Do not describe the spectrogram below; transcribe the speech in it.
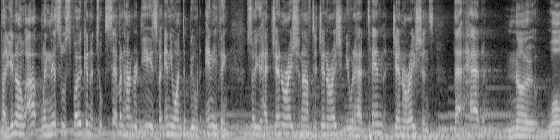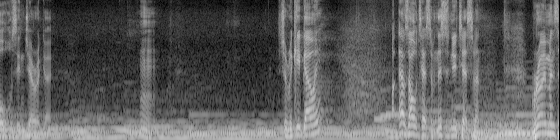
But you know, uh, when this was spoken, it took 700 years for anyone to build anything. So you had generation after generation, you would have had 10 generations that had no walls in Jericho. Hmm. Should we keep going? That was Old Testament. This is New Testament. Romans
